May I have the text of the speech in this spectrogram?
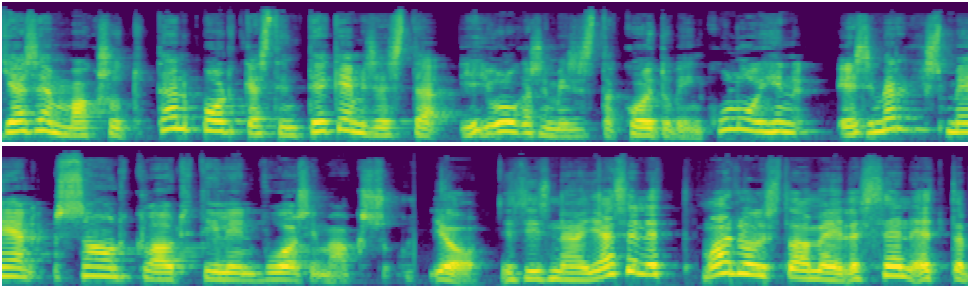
jäsenmaksut tämän podcastin tekemisestä ja julkaisemisesta koituviin kuluihin, esimerkiksi meidän SoundCloud-tilin vuosimaksuun. Joo, ja siis nämä jäsenet mahdollistaa meille sen, että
